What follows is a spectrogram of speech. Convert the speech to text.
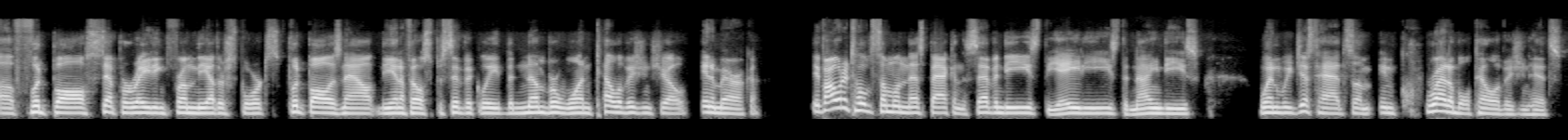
of football separating from the other sports. Football is now, the NFL specifically, the number one television show in America. If I would have told someone this back in the 70s, the 80s, the 90s, when we just had some incredible television hits,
